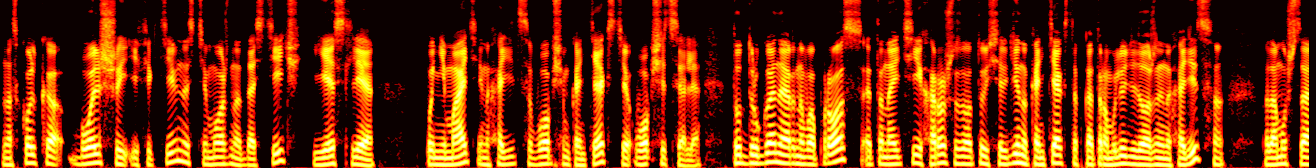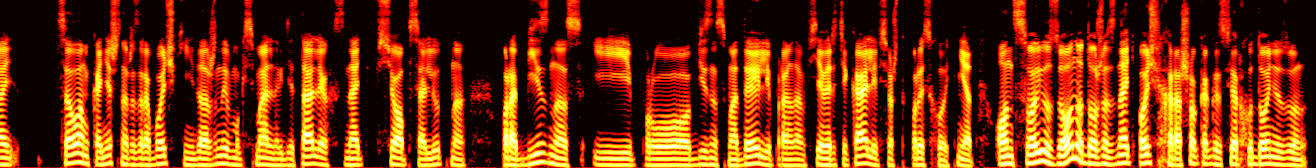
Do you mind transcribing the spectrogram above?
насколько большей эффективности можно достичь, если понимать и находиться в общем контексте, в общей цели. Тут другой, наверное, вопрос — это найти хорошую золотую середину контекста, в котором люди должны находиться, потому что в целом, конечно, разработчики не должны в максимальных деталях знать все абсолютно про бизнес и про бизнес-модели, про там, все вертикали, все, что происходит. Нет, он свою зону должен знать очень хорошо, как сверху донизу,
